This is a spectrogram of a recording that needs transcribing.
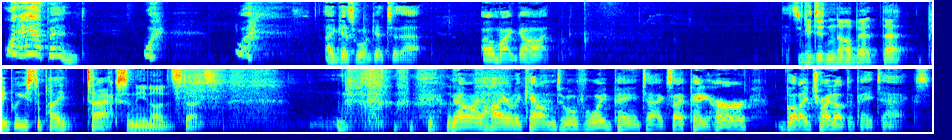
What happened? What? I guess we'll get to that. Oh my God. You didn't know about that? People used to pay tax in the United States. now I hire an accountant to avoid paying tax. I pay her, but I try not to pay tax.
